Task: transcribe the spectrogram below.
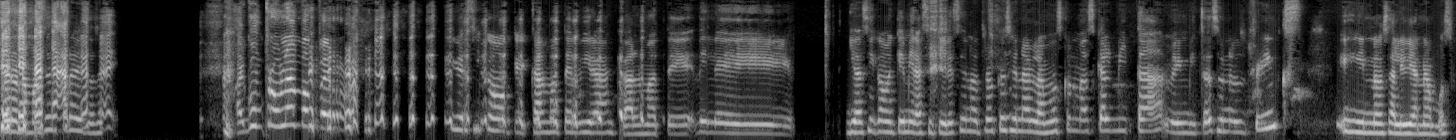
Pero nomás es para eso. ¿Algún problema, perro? y así como que cálmate, Elvira, cálmate. Dile, yo así como que, mira, si quieres en otra ocasión hablamos con más calmita, me invitas unos drinks y nos alivianamos.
